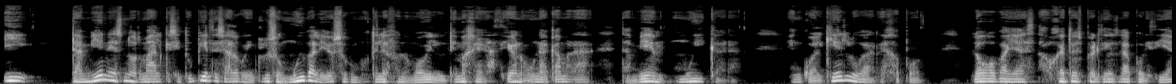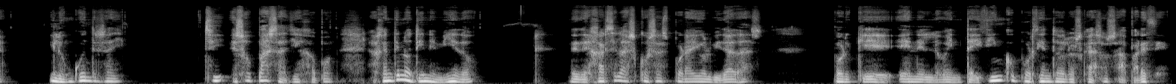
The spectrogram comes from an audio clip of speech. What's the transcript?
Y también es normal que si tú pierdes algo incluso muy valioso como un teléfono móvil de última generación o una cámara también muy cara en cualquier lugar de Japón, luego vayas a objetos perdidos de la policía y lo encuentres allí. Sí, eso pasa allí en Japón. La gente no tiene miedo de dejarse las cosas por ahí olvidadas porque en el 95% de los casos aparece.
